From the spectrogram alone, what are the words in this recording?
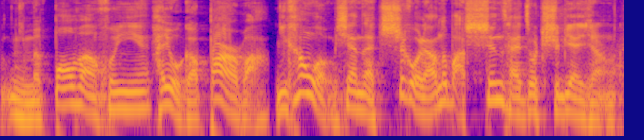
你们包办婚姻还有个伴儿吧？你看我们现在吃狗粮都把身材都吃变形了。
